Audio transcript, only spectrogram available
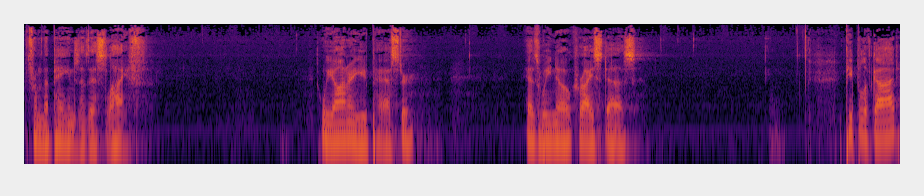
from the pains of this life. We honor you, Pastor, as we know Christ does. People of God,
